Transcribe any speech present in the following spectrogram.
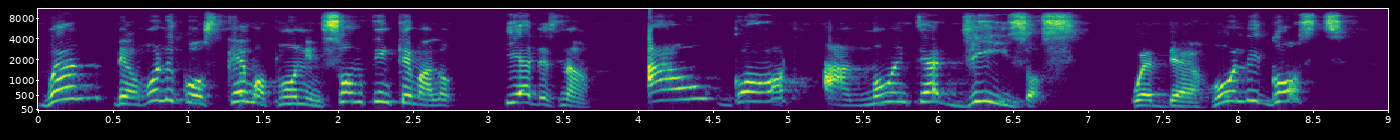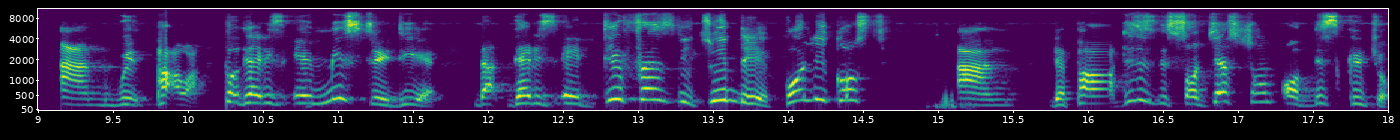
when the Holy Ghost came upon him, something came along. Hear this now. How God anointed Jesus with the Holy Ghost and with power. So there is a mystery there that there is a difference between the Holy Ghost and the power. This is the suggestion of this scripture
